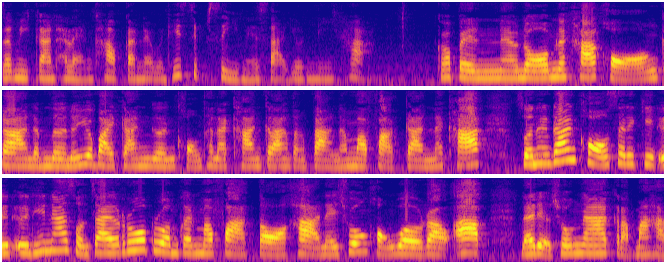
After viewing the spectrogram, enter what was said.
จะมีการแถลงข่าวกันในวันที่ 14 เมษายนนี้ค่ะก็เป็นแนวโน้มนะคะของการดำเนินนโยบายการเงินของธนาคารกลางต่างๆนำมาฝากกันนะคะ ส่วนทางด้านของเศรษฐกิจอื่นๆ ที่น่าสนใจรวบรวมกันมาฝากต่อค่ะ ในช่วงของ World Round Up และเดี๋ยวช่วงหน้ากลับมาหา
